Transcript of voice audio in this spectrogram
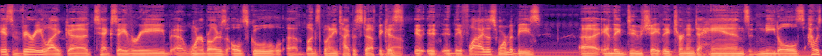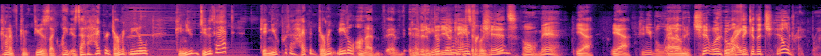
it's very like uh, Tex Avery, uh, Warner Brothers, old school uh, Bugs Bunny type of stuff because it, it, it they fly as a swarm of bees, uh, and they do shape. They turn into hands and needles. I was kind of confused. Like, wait, is that a hypodermic needle? Can you do that? Can you put a hypodermic needle on a, a in a video, video game, game for suppose you can. kids? Oh man. Yeah, yeah. Can you believe Um, it? The chi- what, who right. think of the children, Brian?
